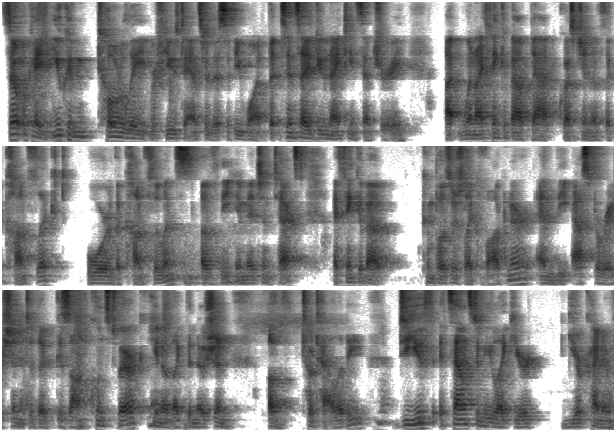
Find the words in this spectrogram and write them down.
So, okay, you can totally refuse to answer this if you want, but since I do 19th century, uh, when I think about that question of the conflict or the confluence of the image and text, I think about composers like Wagner and the aspiration Yeah. to the Gesamtkunstwerk, you know, like the notion of totality. Yeah. Do you, th- it sounds to me like you're, you're kind of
